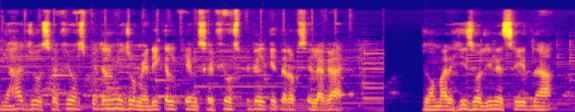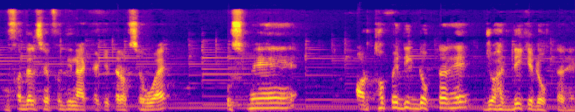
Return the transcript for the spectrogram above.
यहाँ जो सैफी हॉस्पिटल में जो मेडिकल कैंप सैफी हॉस्पिटल की तरफ़ से लगा है, जो हमारे हिज होली सैदना मुफदल सैफुद्दीन आका की तरफ़ से हुआ है, उसमें ऑर्थोपेडिक डॉक्टर है, जो हड्डी के डॉक्टर है।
